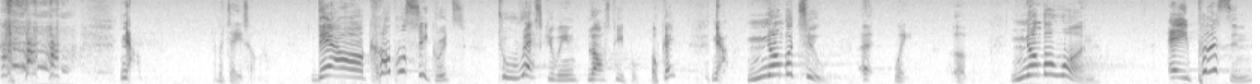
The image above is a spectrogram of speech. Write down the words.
now, let me tell you something. There are a couple secrets to rescuing lost people, okay? Now, number two, uh, wait, uh, number one, a person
